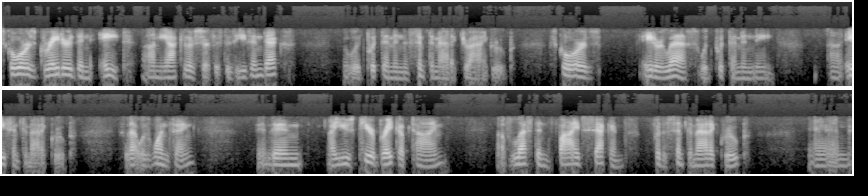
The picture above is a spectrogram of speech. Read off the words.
scores greater than 8 on the Ocular Surface Disease Index would put them in the symptomatic dry group. Scores eight or less would put them in the uh, asymptomatic group. So that was one thing. And then I used tear breakup time of less than five seconds for the symptomatic group and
